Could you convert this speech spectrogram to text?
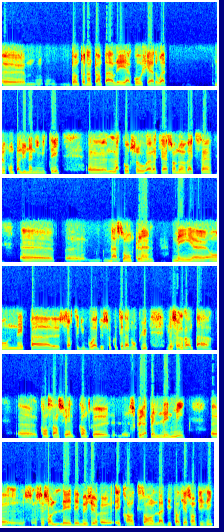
dont on entend parler à gauche et à droite ne font pas l'unanimité. La course à la création d'un vaccin bat son mais euh, on n'est pas euh, sorti du bois de ce côté-là non plus. Le seul rempart euh, consensuel contre ce que j'appelle l'ennemi, euh, ce, sont les, mesures euh, écrans qui sont la distanciation physique,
